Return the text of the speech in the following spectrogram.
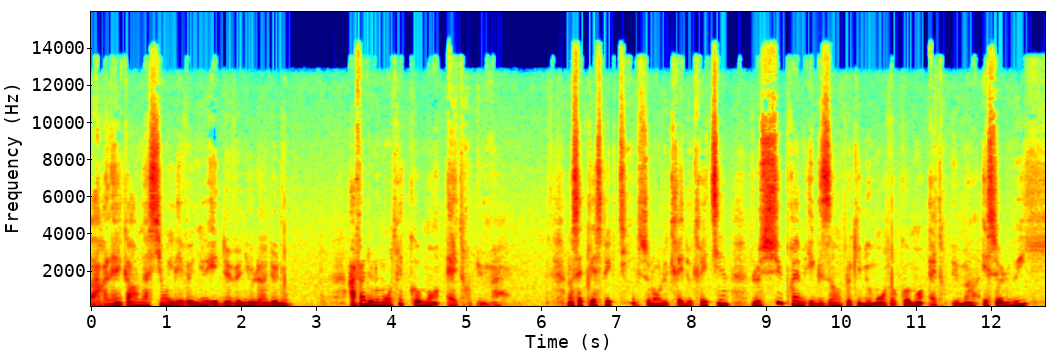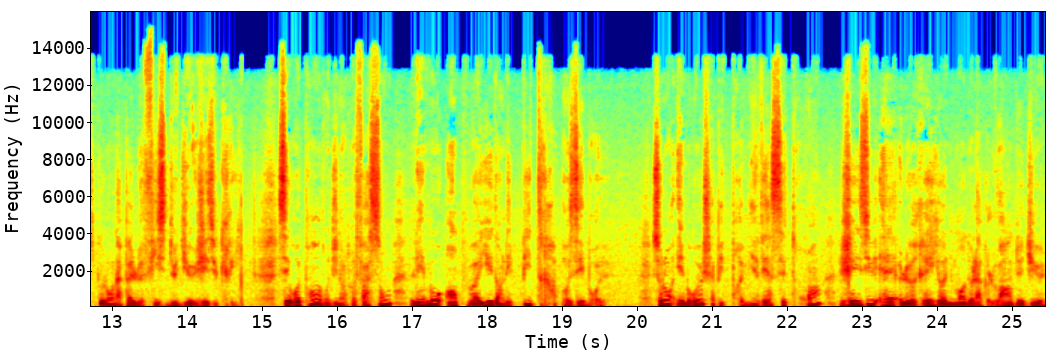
Par l'incarnation, il est venu et devenu l'un de nous, afin de nous montrer comment être humain. Dans cette perspective, selon le credo chrétien, le suprême exemple qui nous montre comment être humain est celui que l'on appelle le Fils de Dieu, Jésus-Christ. C'est reprendre d'une autre façon les mots employés dans l'épître aux Hébreux. Selon Hébreux chapitre 1er verset 3, Jésus est le rayonnement de la gloire de Dieu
